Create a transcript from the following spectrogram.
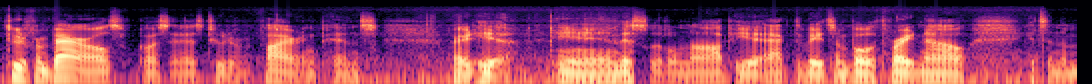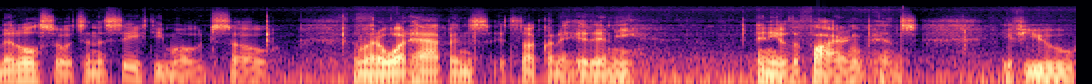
two different barrels of course it has two different firing pins right here. And this little knob here activates them both. Right now it's in the middle so it's in the safety mode. So no matter what happens it's not going to hit any any of the firing pins if you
